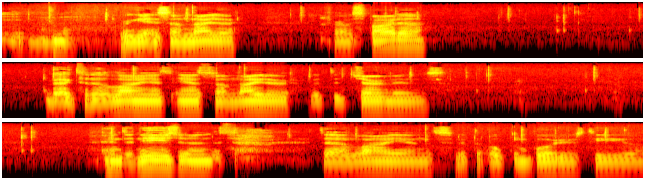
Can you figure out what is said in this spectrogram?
Mhm. We're getting some Nida from Sparta back to the alliance and some Nida with the Germans, Indonesians, the alliance with the open borders deal.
